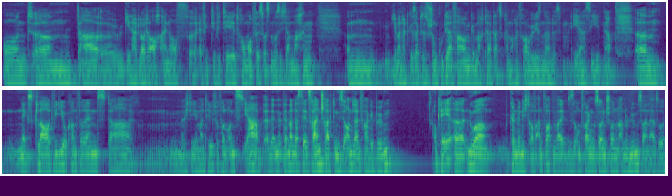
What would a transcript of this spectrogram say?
Und ähm, da äh, gehen halt Leute auch ein auf Effektivität, Homeoffice, was muss ich da machen. Ähm, jemand hat gesagt, dass er schon gute Erfahrungen gemacht hat, also kann auch eine Frau gewesen sein, das eher sie. Ja. Ähm, Nextcloud Videokonferenz, da möchte jemand Hilfe von uns. Ja, wenn, wenn man das da jetzt reinschreibt in diese Online-Fragebögen, okay, äh, nur können wir nicht darauf antworten, weil diese Umfragen sollen schon anonym sein. Also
